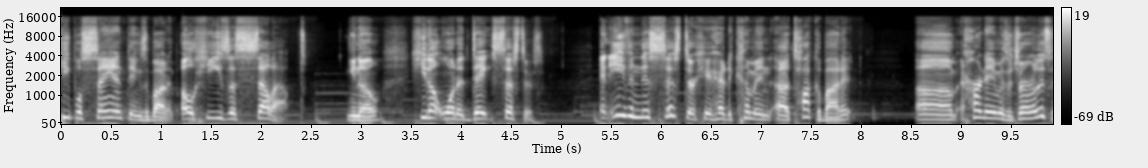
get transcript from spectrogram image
people saying things about him. Oh, he's a sellout. You know, he don't want to date sisters. And even this sister here had to come and uh, talk about it. Um, her name is a journalist.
